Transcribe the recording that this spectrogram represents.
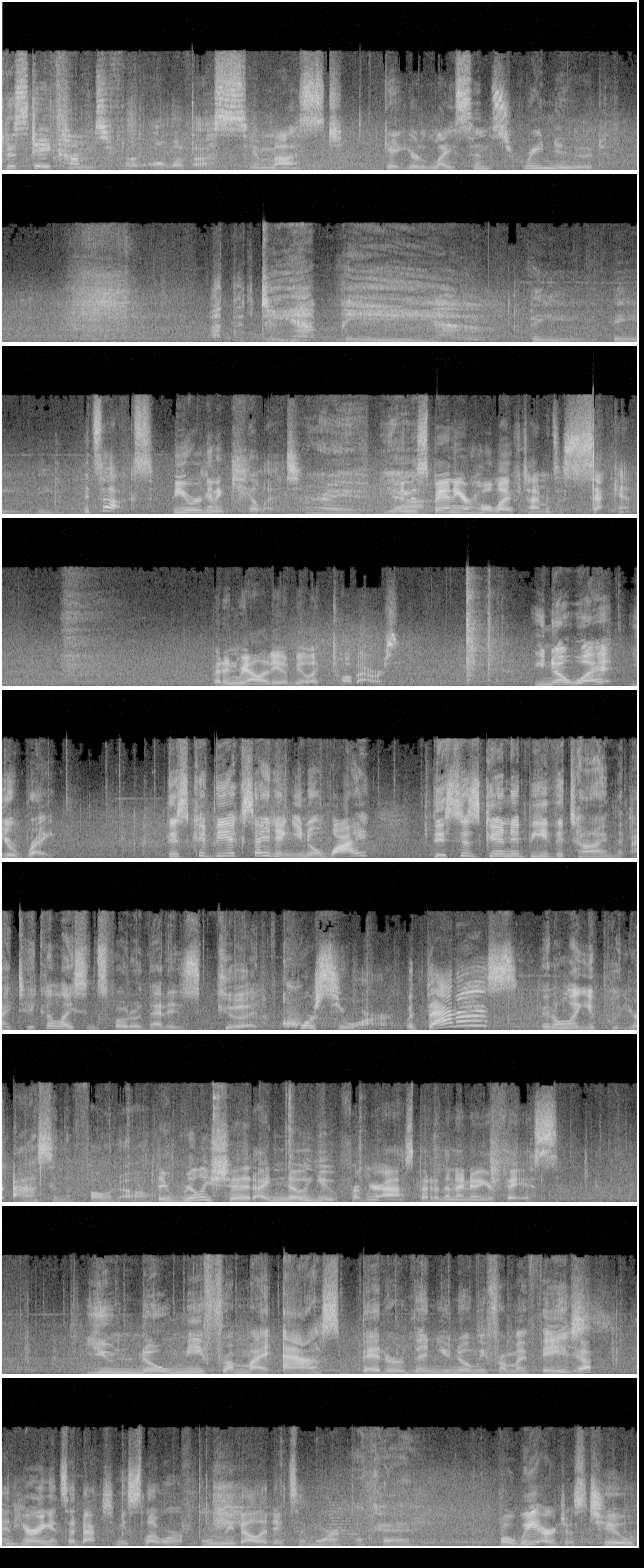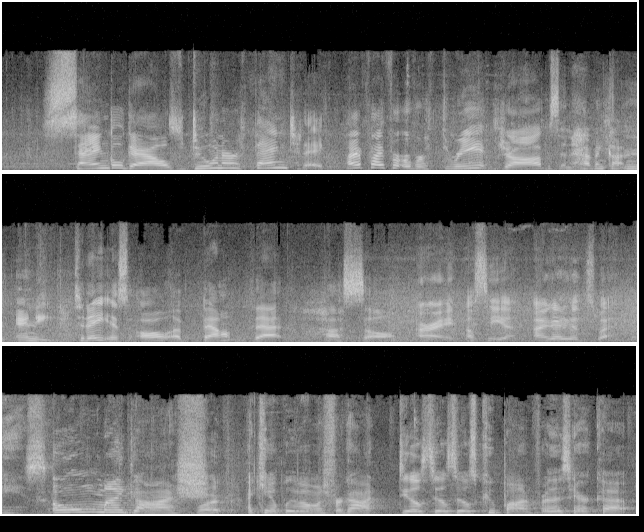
This day comes for all of us. You must get your license renewed. At the DMV. The, the, the. It sucks, but you are gonna kill it. All right, yeah. In the span of your whole lifetime, it's a second. But in reality, it'll be like 12 hours. You know what? You're right. This could be exciting. You know why? This is gonna be the time that I take a license photo that is good. Of course you are. With that ass? They don't let you put your ass in the photo. They really should. I know you from your ass better than I know your face. You know me from my ass better than you know me from my face? Yep. And hearing it said back to me slower only validates it more. Okay. Well, we are just two single gals doing our thing today. I applied for over three jobs and haven't gotten any. Today is all about that hustle. All right, I'll see you. I gotta go this way. Oh my gosh. What? I can't believe I almost forgot. Deals, deals, deals coupon for this haircut.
